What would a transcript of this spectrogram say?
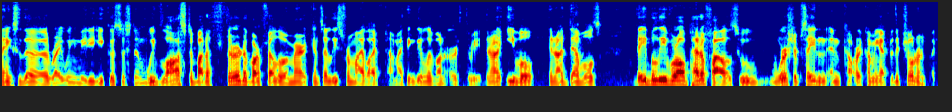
thanks to the right wing media ecosystem, we've lost about a third of our fellow Americans, at least from my lifetime. I think they live on Earth 3. They're not evil, they're not devils. They believe we're all pedophiles who worship Satan and are coming after the children. Like,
